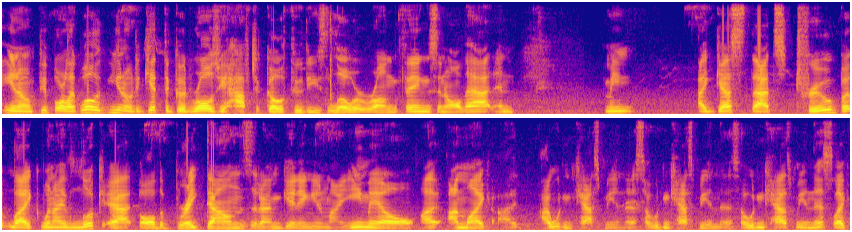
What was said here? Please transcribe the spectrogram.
you know, people are like, well, you know, to get the good roles, you have to go through these lower rung things and all that. And I mean, I guess that's true, but like when I look at all the breakdowns that I'm getting in my email, I, I'm like, I, I wouldn't cast me in this. I wouldn't cast me in this. I wouldn't cast me in this. Like,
